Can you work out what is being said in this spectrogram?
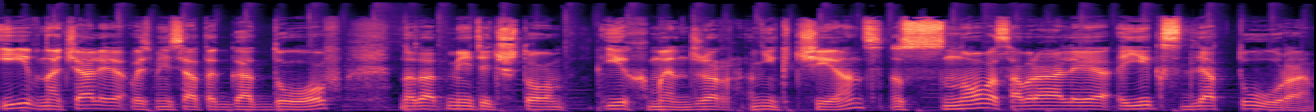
И в начале 80-х годов надо отметить, что их менеджер Ник Ченс снова собрали X для тура.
